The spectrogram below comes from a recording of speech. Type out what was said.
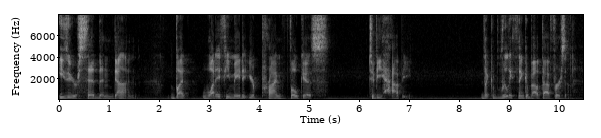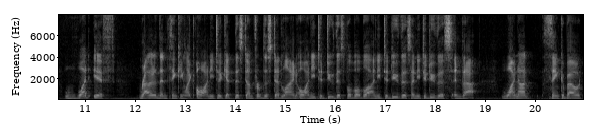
easier said than done but what if you made it your prime focus to be happy? Like really think about that first what if rather than thinking like, oh, I need to get this done for this deadline. Oh, I need to do this, blah, blah, blah. I need to do this. I need to do this and that. Why not think about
